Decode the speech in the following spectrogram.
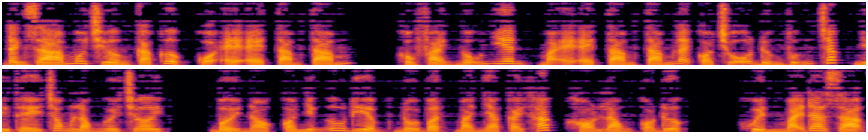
Đánh giá môi trường cá cược của EE88 không phải ngẫu nhiên mà EE88 lại có chỗ đứng vững chắc như thế trong lòng người chơi, bởi nó có những ưu điểm nổi bật mà nhà cái khác khó lòng có được, khuyến mãi đa dạng,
